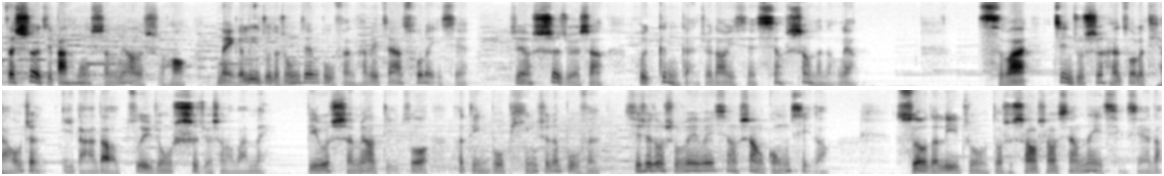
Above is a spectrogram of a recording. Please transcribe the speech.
在设计巴特农神庙的时候，每个立柱的中间部分它被加粗了一些，这样视觉上会更感觉到一些向上的能量。此外，建筑师还做了调整，以达到最终视觉上的完美。比如神庙底座和顶部平直的部分，其实都是微微向上拱起的；所有的立柱都是稍稍向内倾斜的，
